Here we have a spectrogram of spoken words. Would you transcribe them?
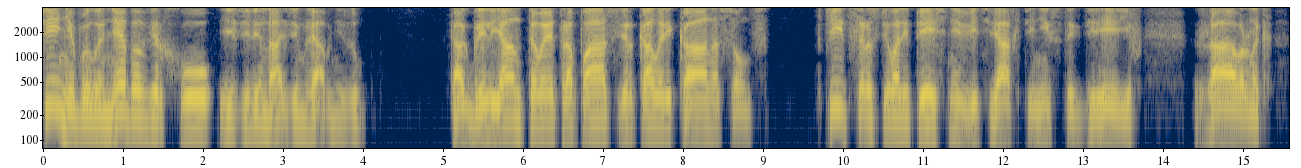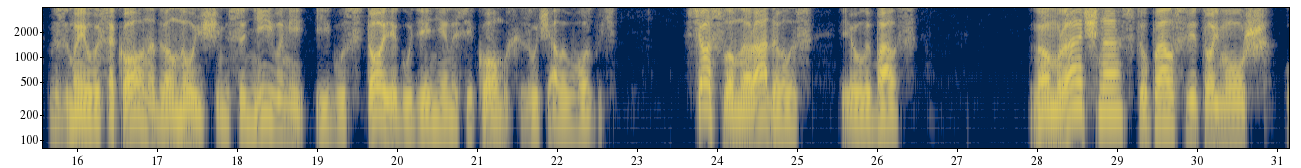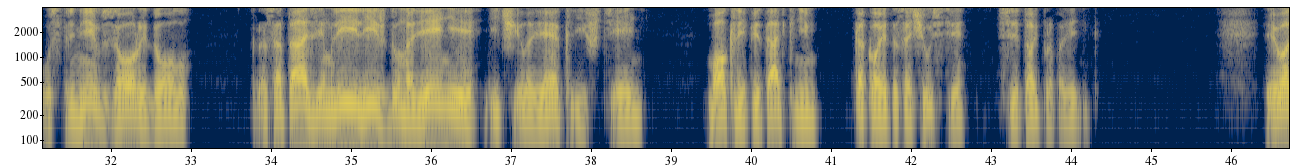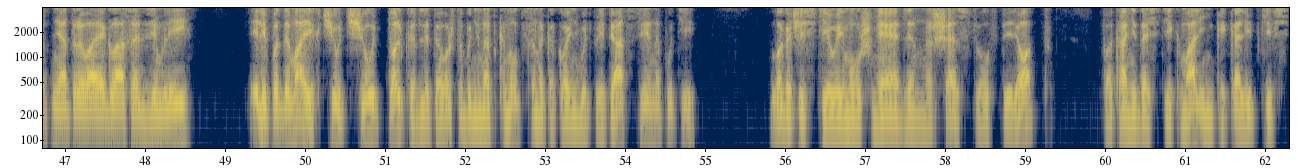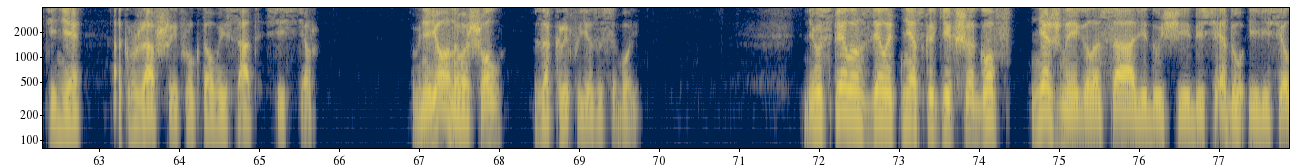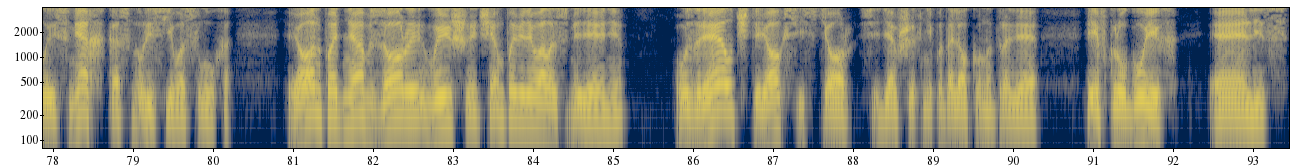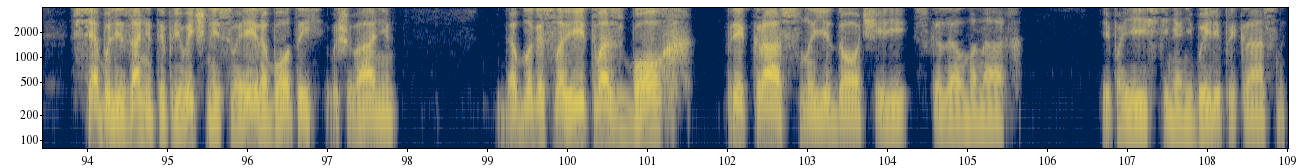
Сине было небо вверху и зелена земля внизу. Как бриллиантовая тропа сверкала река на солнце. Птицы распевали песни в ветвях тенистых деревьев. Жаворонок взмыл высоко над волнующимися нивами, и густое гудение насекомых звучало в воздухе. Все словно радовалось и улыбалось. Но мрачно ступал святой муж, устремив взоры долу. Красота земли — лишь дуновение, и человек — лишь тень. Мог ли питать к ним какое-то сочувствие святой проповедник? И вот, не отрывая глаз от земли, или подымая их чуть-чуть только для того, чтобы не наткнуться на какое-нибудь препятствие на пути, Благочестивый муж медленно шествовал вперед, пока не достиг маленькой калитки в стене, окружавшей фруктовый сад сестер. В нее он вошел, закрыв ее за собой. Не успел он сделать нескольких шагов, нежные голоса, ведущие беседу, и веселый смех коснулись его слуха, и он, подняв взоры выше, чем повелевало смирение, узрел четырех сестер, сидевших неподалеку на траве, и в кругу их Элис. Все были заняты привычной своей работой, вышиванием. — Да благословит вас Бог, прекрасные дочери, — сказал монах. И поистине они были прекрасны.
